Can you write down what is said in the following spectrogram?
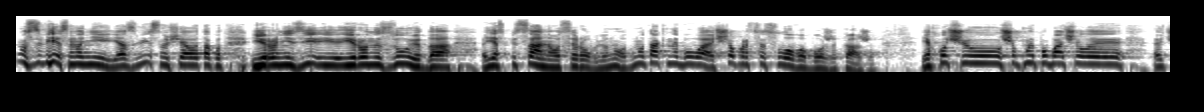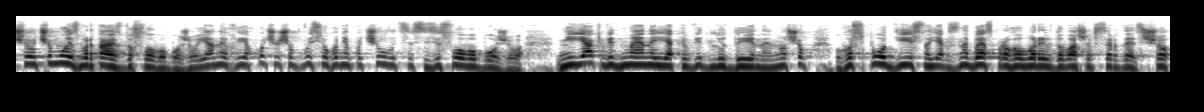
Ну, звісно, ні. Я, звісно, ще отак от іронізі, іронізую, да. я спеціально це роблю. Ну, ну так не буває. Що про це Слово Боже каже? Я хочу, щоб ми побачили, е, чому я звертаюся до Слова Божого. Я, не, я хочу, щоб ви сьогодні почули це зі Слова Божого. Не як від мене, як від людини. Ну, щоб Господь дійсно, як з небес проговорив до ваших сердець, що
